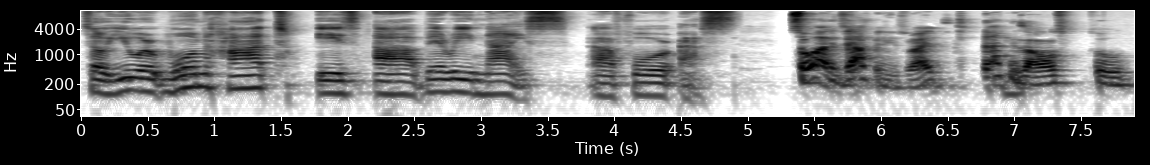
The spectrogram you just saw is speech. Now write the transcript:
So your warm heart is uh, very nice uh, for us. So are the Japanese, right? Japanese are also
